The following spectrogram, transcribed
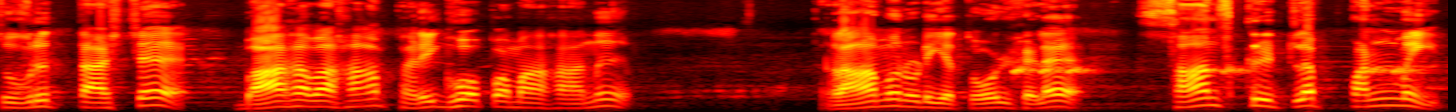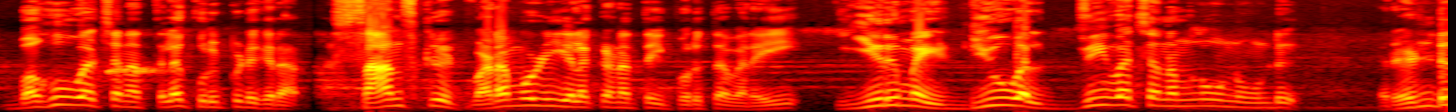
சுவிருத்தாஷ்ட பாகவகா பரிகோபமாகான்னு ராமனுடைய தோள்களை சான்ஸ்கிரிட்ல பன்மை பகுவச்சனத்தில் குறிப்பிடுகிறார். சான்ஸ்கிரிட் வடமொழி இலக்கணத்தை பொறுத்தவரை இருமை டியூவல் த்விவச்சனம்னு ஒன்று உண்டு. ரெண்டு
